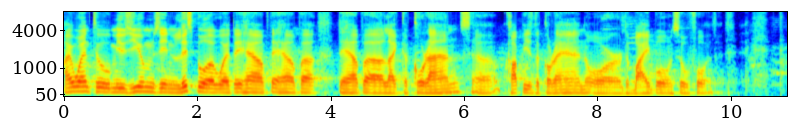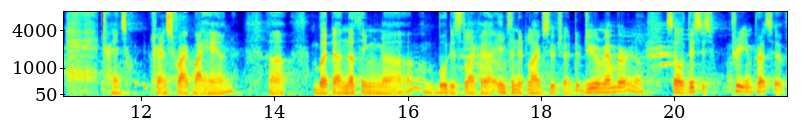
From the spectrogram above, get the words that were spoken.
I went to museums in Lisboa where they have they have uh, they have uh, like Korans, uh, copies of the Koran or the Bible and so forth, Trans- transcribed by hand, uh, but uh, nothing uh, Buddhist like an Infinite Life Sutra. Do, do you remember? You know? So this is pretty impressive.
